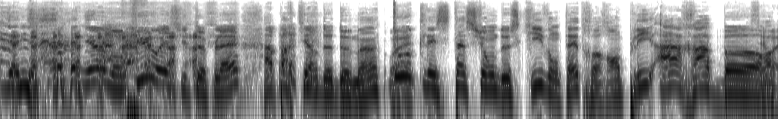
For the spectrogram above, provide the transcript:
gna, mon cul, ouais, s'il te plaît. À partir de demain, toutes les stations de ski vont être remplies à ras-bord.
